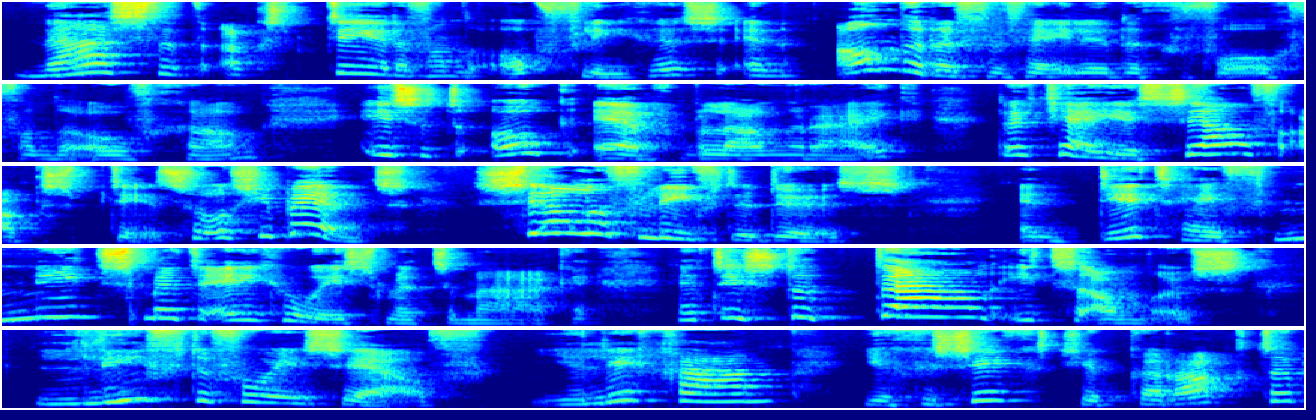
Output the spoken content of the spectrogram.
Naast het accepteren van de opvliegers en andere vervelende gevolgen van de overgang, is het ook erg belangrijk dat jij jezelf accepteert zoals je bent. Zelfliefde dus. En dit heeft niets met egoïsme te maken. Het is totaal iets anders. Liefde voor jezelf, je lichaam, je gezicht, je karakter,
